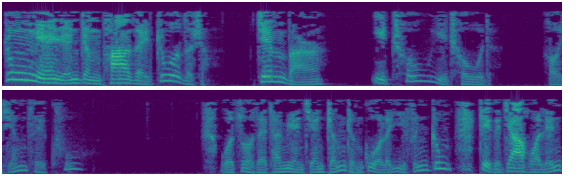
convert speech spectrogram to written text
中年人正趴在桌子上，肩膀一抽一抽的，好像在哭。我坐在他面前，整整过了一分钟，这个家伙连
